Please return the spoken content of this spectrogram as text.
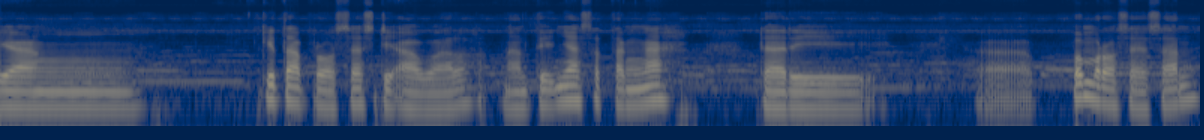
yang kita proses di awal nantinya setengah dari uh, pemrosesan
